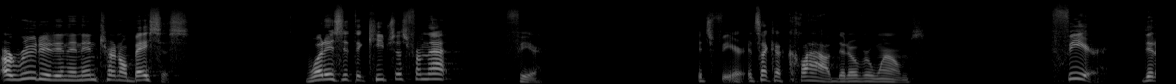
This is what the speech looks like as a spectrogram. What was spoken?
are rooted in an internal basis. What is it that keeps us from that? Fear. It's fear. It's like a cloud that overwhelms. Fear that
